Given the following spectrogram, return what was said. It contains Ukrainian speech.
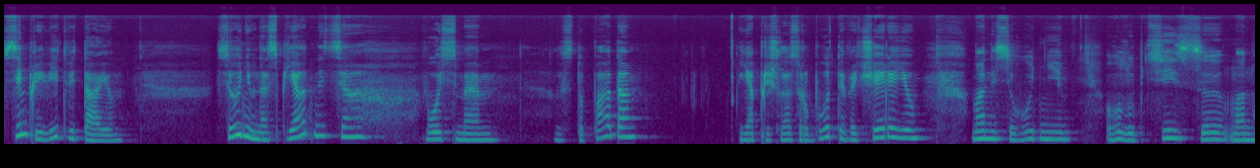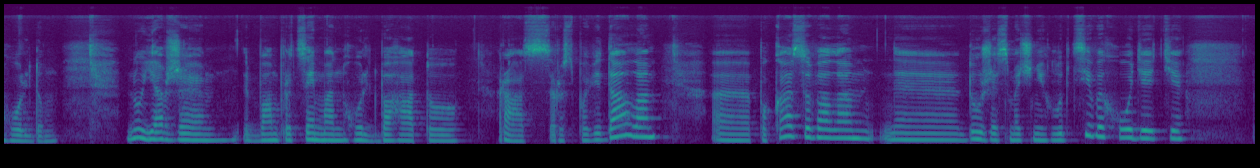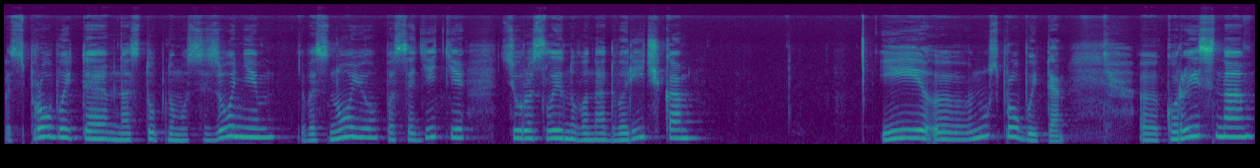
Всім привіт, вітаю! Сьогодні в нас п'ятниця, 8 листопада. Я прийшла з роботи вечеряю. У мене сьогодні голубці з мангольдом. Ну, я вже вам про цей мангольд багато раз розповідала, е, показувала. Е, Дуже смачні голубці виходять. Спробуйте в наступному сезоні весною посадіть цю рослину, вона дворічка. І е, ну, спробуйте. Е, Корисна,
